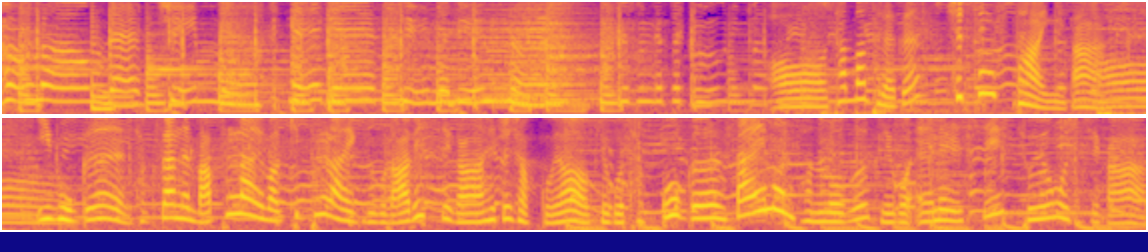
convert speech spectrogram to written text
홀로 날 스치며 내게 스며든 어, 3번 트랙은? Shooting Star입니다. 어, 이 곡은 작사는 마플라이와 키플라이 그리고 라비 씨가 해주셨고요. 그리고 작곡은 사이먼 잔로브 그리고 MLC 조용호 씨가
